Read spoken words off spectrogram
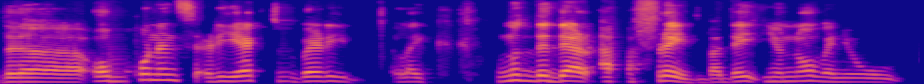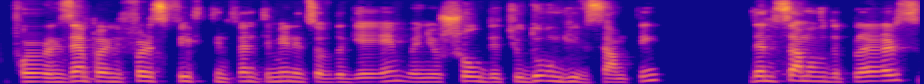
the opponents react very like not that they're afraid but they you know when you for example in the first 15 20 minutes of the game when you show that you don't give something then some of the players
